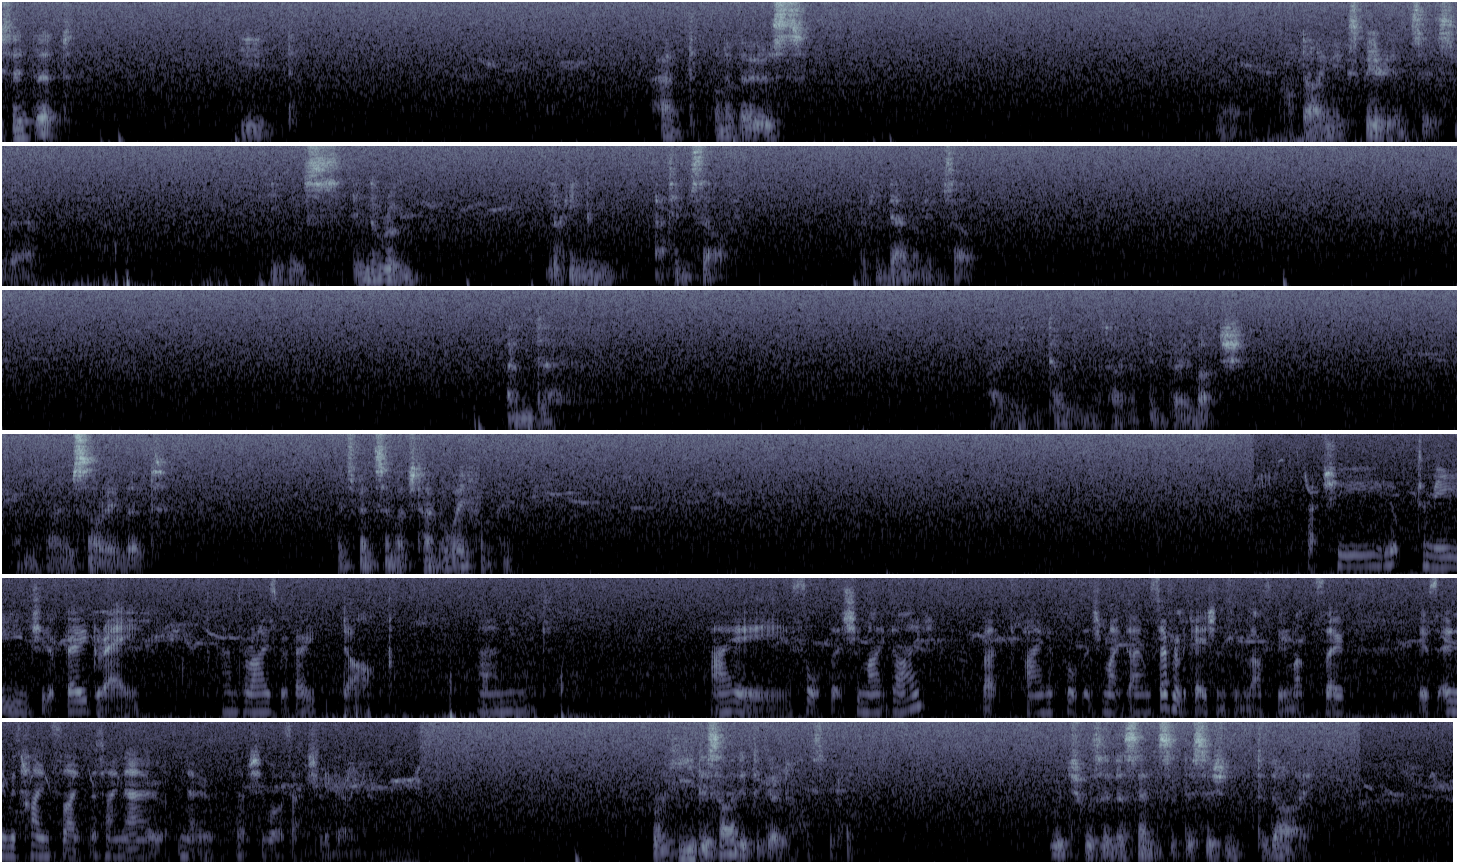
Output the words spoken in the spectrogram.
He said that he'd had one of those uh, dying experiences where he was in the room looking at himself, looking down on himself. And uh, I told him that I loved him very much and that I was sorry that I'd spent so much time away from him. But she looked to me, she looked very grey, and her eyes were very dark. And I thought that she might die, but I had thought that she might die on several occasions in the last few months, so it's only with hindsight that I now know that she was actually going. Well, he decided to go to hospital, which was in a sense a decision to die.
